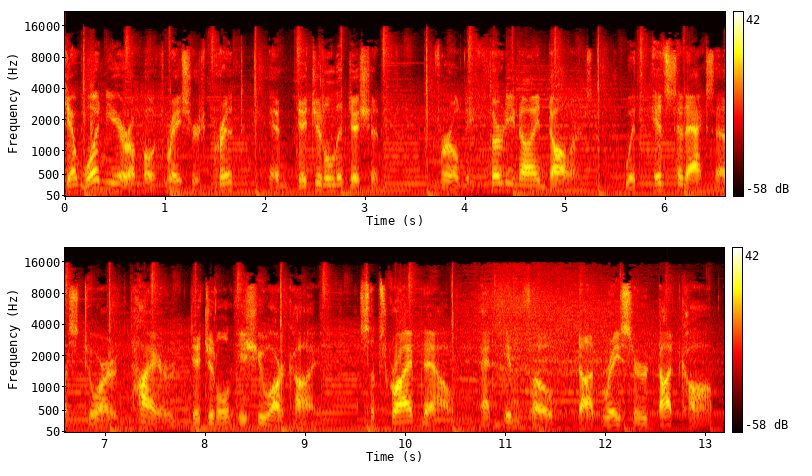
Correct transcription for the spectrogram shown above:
Get one year of both Racer's print and digital edition for only $39 with instant access to our entire digital issue archive. Subscribe now at info.racer.com.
